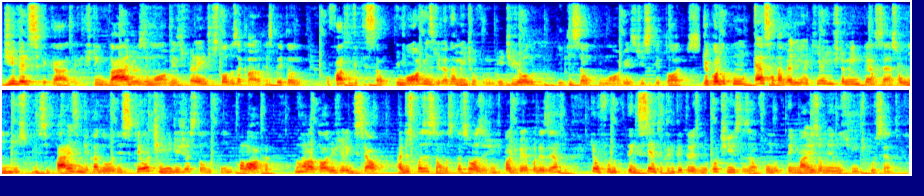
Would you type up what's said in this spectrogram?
diversificada. A gente tem vários imóveis diferentes, todos, é claro, respeitando o fato de que são imóveis diretamente, o fundo de tijolo, e que são imóveis de escritórios. De acordo com essa tabelinha aqui, a gente também tem acesso a alguns dos principais indicadores que o time de gestão do fundo coloca no relatório gerencial à disposição das pessoas. A gente pode ver, por exemplo, que é um fundo que tem 133 mil cotistas, é um fundo que tem mais ou menos 20%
